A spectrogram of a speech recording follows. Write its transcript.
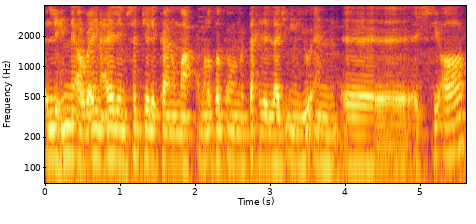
اللي هن 40 عائله مسجلة كانوا مع منظمة الأمم المتحدة للاجئين ال UNHCR.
